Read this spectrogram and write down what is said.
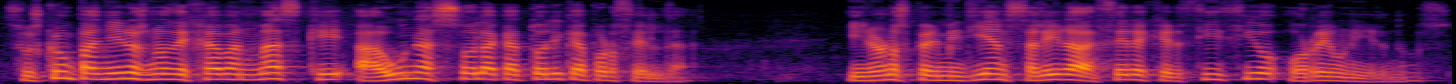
Sus compañeros no dejaban más que a una sola católica por celda y no nos permitían salir a hacer ejercicio o reunirnos.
